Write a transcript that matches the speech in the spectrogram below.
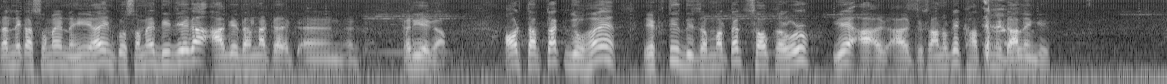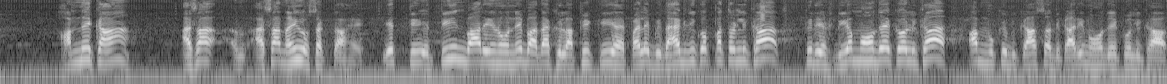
करने का समय नहीं है इनको समय दीजिएगा आगे धरना कर, करिएगा। और तब तक जो है 31 दिसंबर तक 100 करोड़ ये आ, आ, किसानों के खाते में डालेंगे। हमने कहा ऐसा ऐसा नहीं हो सकता है। ये ती, तीन बार इन्होंने वादा खिलाफी की है। पहले विधायक जी को पत्र लिखा फिर एसडीएम महोदय को लिखा अब मुख्य विकास अधिकारी महोदय को लिखा।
